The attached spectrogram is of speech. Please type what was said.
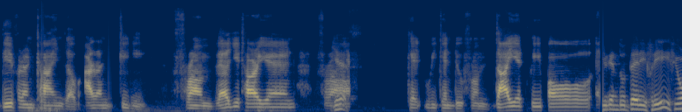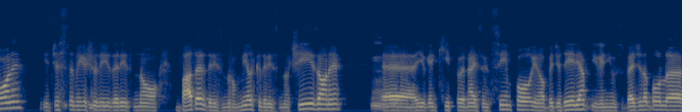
different kinds of arancini from vegetarian, from Yes. Can, we can do from diet people. You can do dairy free if you want it. You just make sure that there is no butter, there is no milk, there is no cheese on it. Mm, Uh, you can keep uh, nice and simple, you know, vegetarian. You can use vegetable uh,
